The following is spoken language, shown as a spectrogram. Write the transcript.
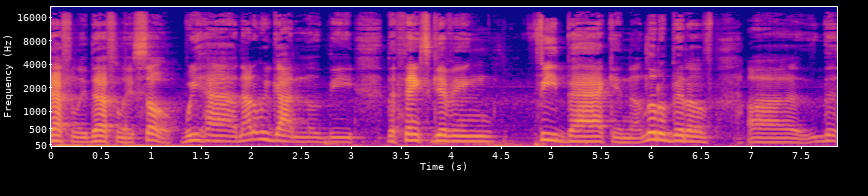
Definitely, definitely. So we have now that we've gotten the the Thanksgiving feedback and a little bit of uh, the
